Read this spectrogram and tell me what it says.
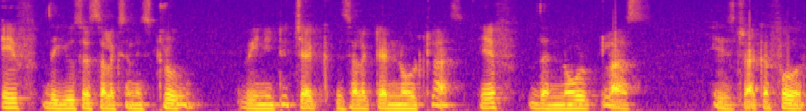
if the user selection is true we need to check the selected node class. If the node class is tracker 4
